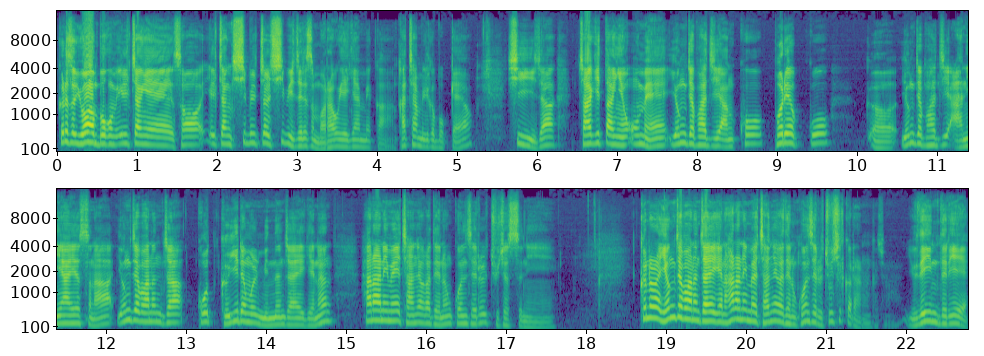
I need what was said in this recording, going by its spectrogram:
그래서 요한복음 1장에서 1장 11절 12절에서 뭐라고 얘기합니까? 같이 한번 읽어 볼게요. 시작. 자기 땅에 오매 영접하지 않고 버렸고 어, 영접하지 아니하였으나 영접하는 자 곧 그 이름을 믿는 자에게는 하나님의 자녀가 되는 권세를 주셨으니 그러나 영접하는 자에게는 하나님의 자녀가 되는 권세를 주실 거라는 거죠. 유대인들이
